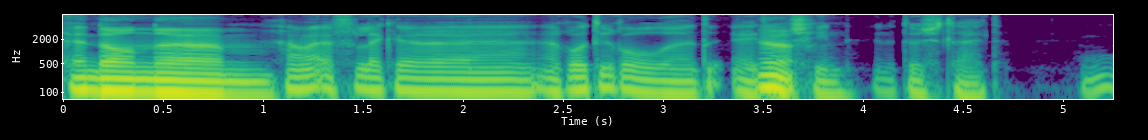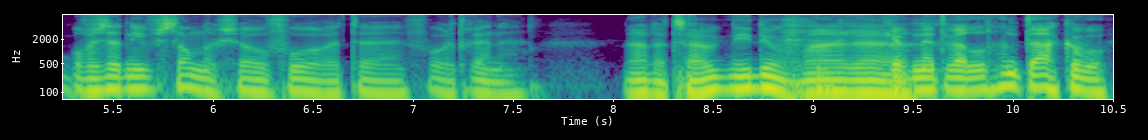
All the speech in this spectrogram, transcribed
En dan... ehm, gaan we even lekker een rotirol eten Ja. misschien in de tussentijd. Of is dat niet verstandig zo voor het, eh, voor het rennen? nou, dat zou ik niet doen. Maar, eh, Ik heb net wel een taken op.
